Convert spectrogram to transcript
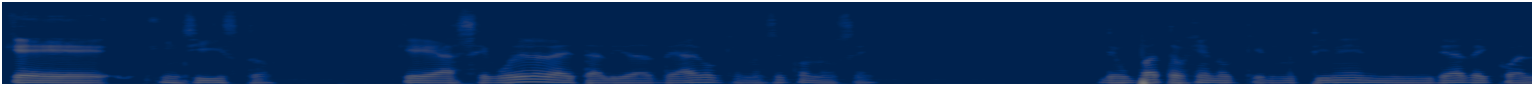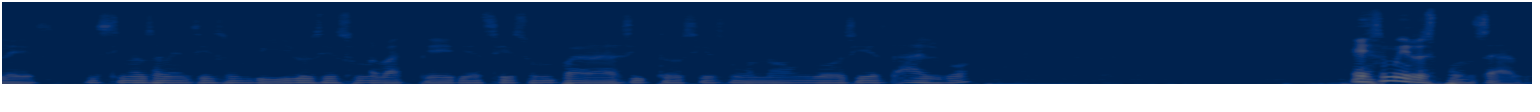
que, insisto, que asegure la letalidad de algo que no se conoce, de un patógeno que no tienen ni idea de cuál es, si no saben si es un virus, si es una bacteria, si es un parásito, si es un hongo, si es algo, es muy responsable.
